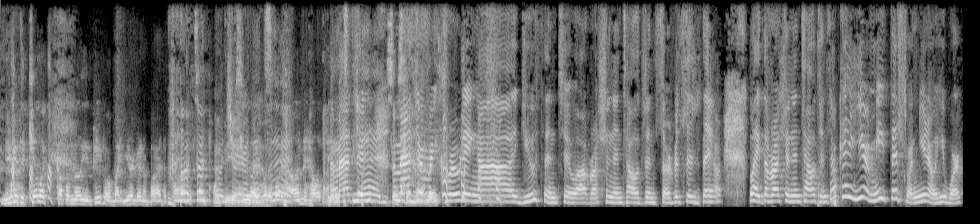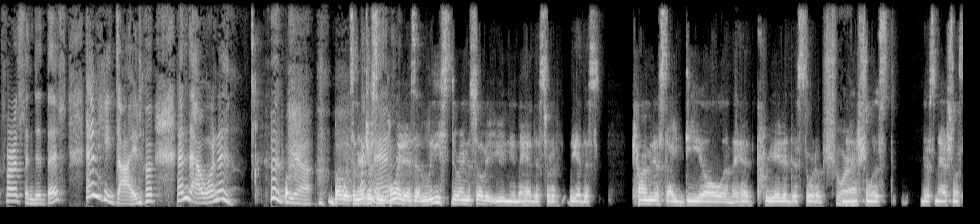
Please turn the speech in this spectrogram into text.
you get to kill a couple million people, but you're going to buy the farm at some point. Sure, like, what, what an unhealthy. Imagine, imagine recruiting uh, youth into uh, Russian intelligence services there. Like the Russian intelligence, okay, here, meet this one. You know, he worked for us and did this, and he died. and that one. yeah. But what's an interesting then- point is, at least during the Soviet Union, they had this sort of they had this communist ideal, and they had created this sort of Sure. nationalist this nationalist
